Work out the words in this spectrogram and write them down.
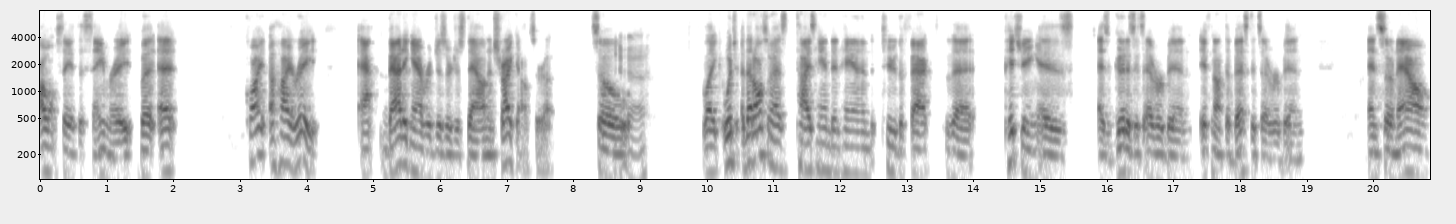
I won't say at the same rate, but at quite a high rate. At, batting averages are just down and strikeouts are up. So yeah, like which that also has ties hand in hand to the fact that pitching is as good as it's ever been if not the best it's ever been and so now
